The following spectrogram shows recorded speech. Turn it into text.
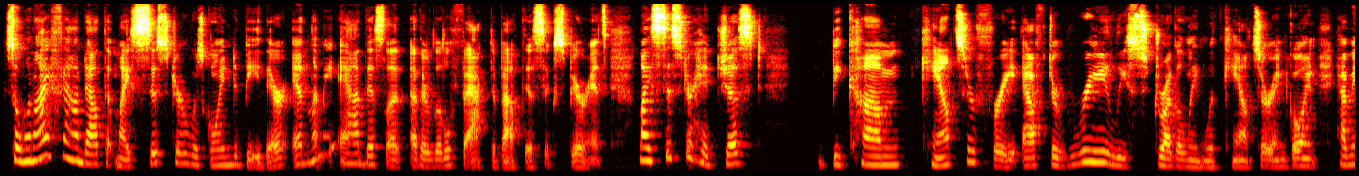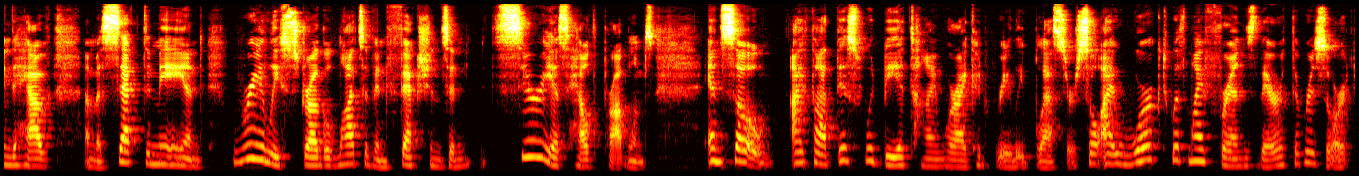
So when I found out that my sister was going to be there, and let me add this other little fact about this experience my sister had just become cancer free after really struggling with cancer and going having to have a mastectomy and really struggled lots of infections and serious health problems and so I thought this would be a time where I could really bless her. So I worked with my friends there at the resort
